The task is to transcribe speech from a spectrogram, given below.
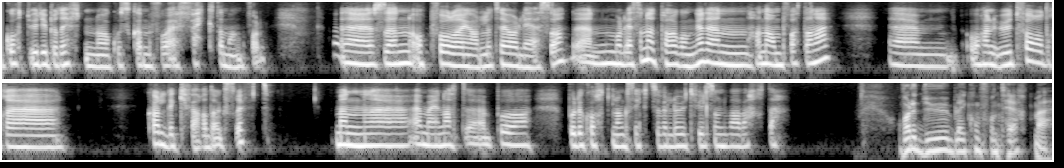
godt ut i bedriften, og hvordan skal vi få effekt av mangfold. Uh, så den oppfordrer jeg alle til å lese. En må lese den et par ganger. Den, han er omfattende. Um, og han utfordrer Kall det hverdagsdrift. Men eh, jeg mener at eh, på både kort og lang sikt så vil det utvilsomt være verdt det. Hva var det du ble konfrontert med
